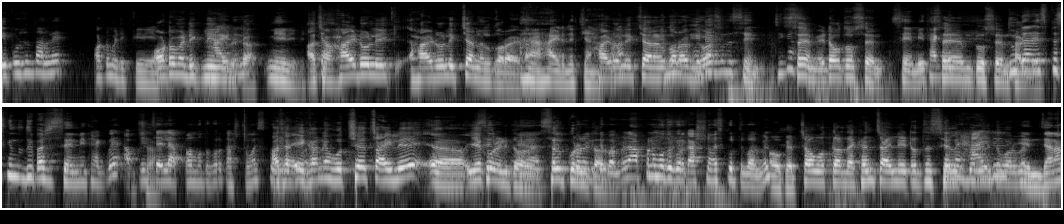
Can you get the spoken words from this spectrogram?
এই পর্যন্ত আনলে অটোমেটিক নিয়ে অটোমেটিক নিয়ে নেবে এটা? নিয়ে নিবে আচ্ছা হাইড্রোলিক হাইড্রোলিক চ্যানেল করা এটা? হ্যাঁ হাইড্রোলিক চ্যানেল Hydraulic channel করা এটা কিন্তু সেম ঠিক আছে? সেম এটাও তো সেম সেমই থাকবে। সেম টু সেম স্পেস কিন্তু দুই পাশে সেমই থাকবে। আপনি চাইলে আপনার মতো করে কাস্টমাইজ করে আচ্ছা এখানে হচ্ছে চাইলে ইয়ে করে নিতে পারবেন হ্যাঁ, সেলফ করে নিতে পারবেন। আপনার মতো করে কাস্টমাইজ করতে পারবেন। ওকে চমৎকার। দেখেন চাইলে এটাতে সেলফ করে নিতে পারবেন। যারা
